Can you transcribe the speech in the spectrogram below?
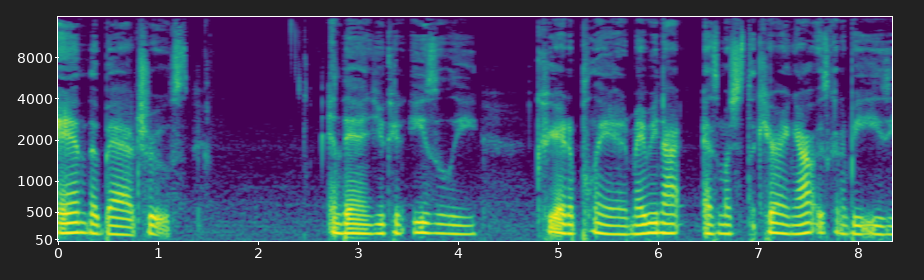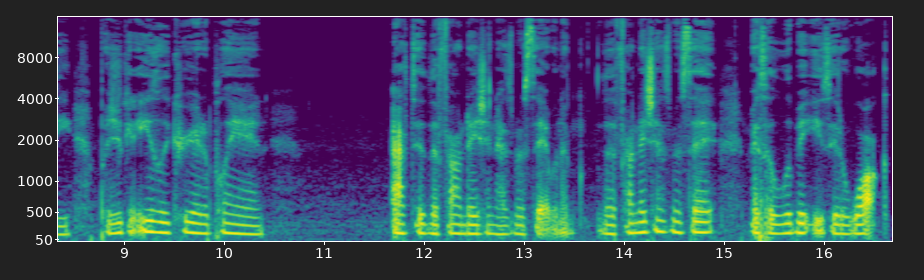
and the bad truths. And then you can easily create a plan. Maybe not as much as the carrying out is going to be easy, but you can easily create a plan after the foundation has been set. When the foundation has been set, makes it a little bit easier to walk.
